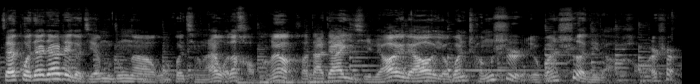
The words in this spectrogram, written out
在《过家家》这个节目中呢，我会请来我的好朋友，和大家一起聊一聊有关城市、有关设计的好玩事儿。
